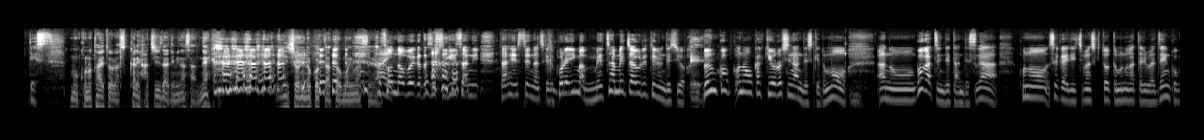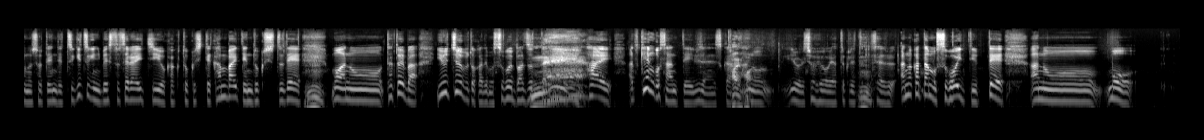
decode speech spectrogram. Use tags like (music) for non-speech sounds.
です。もうこのタイトルはすっかり8時台で皆さんね (laughs) 印象に残ったと思いますが、そんな覚え方して杉井さんに大変失礼なんですけどこれ今めちゃめちゃ売れてるんですよ、ええ。文庫の書き下ろしなんですけども、あの5月に出たんですがこの「世界で一番透き通った物語」は全国の書店で次々にベストセラー1位を獲得して完売店続出で、もうあの例えば YouTube とかでもすごいバズったり、ねえはい、あと健吾さんっているじゃないですか、はいはいあのいろいろ書評をやってくれてらっしゃる、あの方もすごいって言ってあのもう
